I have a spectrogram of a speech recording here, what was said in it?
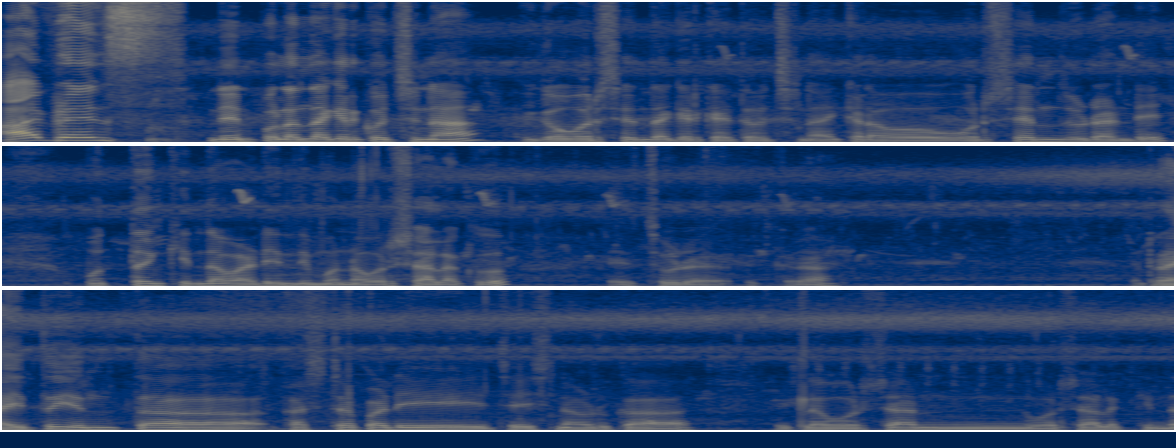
హాయ్ ఫ్రెండ్స్ నేను పొలం దగ్గరికి వచ్చిన ఇక వర్షం దగ్గరికి అయితే వచ్చిన ఇక్కడ వర్షం చూడండి మొత్తం కింద పడింది మొన్న వర్షాలకు. చూడ ఇక్కడ. రైతు ఎంత కష్టపడి చేసినాడుక ఇట్లా వర్షాన్ని వర్షాల కింద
